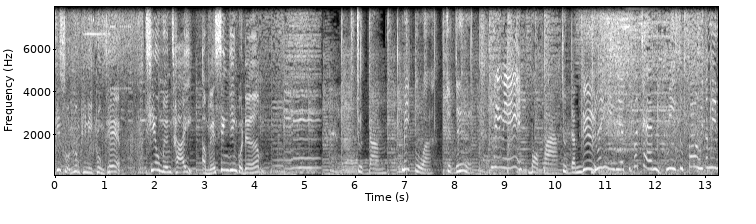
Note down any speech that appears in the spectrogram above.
ที่สวนลุมพินีกรุงเทพ เที่ยวเมืองไทย Amazing ยิ่งกว่าเดิม จุดดำไม่กลัว จุดดื้อไม่มี บอกว่าจุดดำดื้อด้วยนีเวียซูเปอร์เทนมีซูเปอร์วิตามิน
